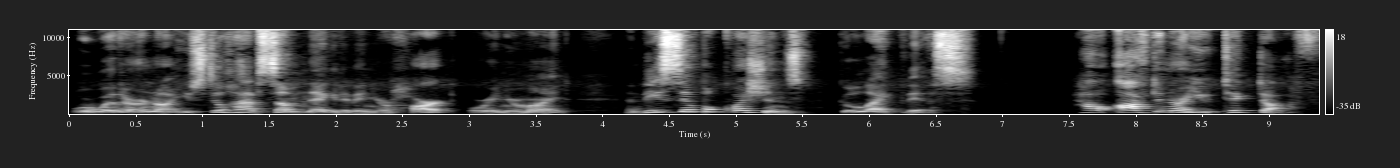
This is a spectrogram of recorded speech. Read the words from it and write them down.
or whether or not you still have some negative in your heart or in your mind. And these simple questions go like this How often are you ticked off?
